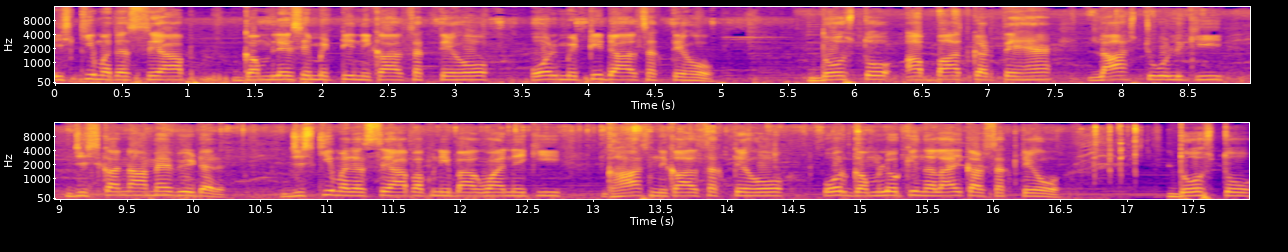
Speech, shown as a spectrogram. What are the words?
इसकी मदद से आप गमले से मिट्टी निकाल सकते हो और मिट्टी डाल सकते हो। दोस्तों, अब बात करते हैं लास्ट टूल की, जिसका नाम है वीडर। जिसकी मदद से आप अपनी बागवानी की घास निकाल सकते हो और गमलों की नलाई कर सकते हो। दोस्तों,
